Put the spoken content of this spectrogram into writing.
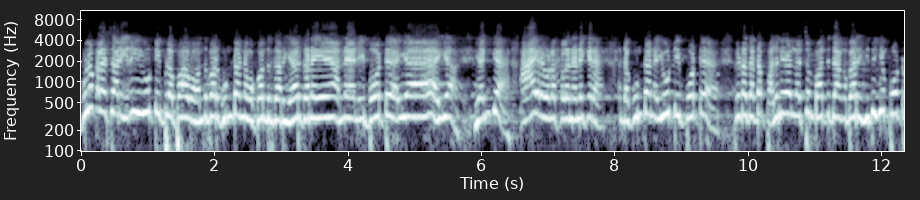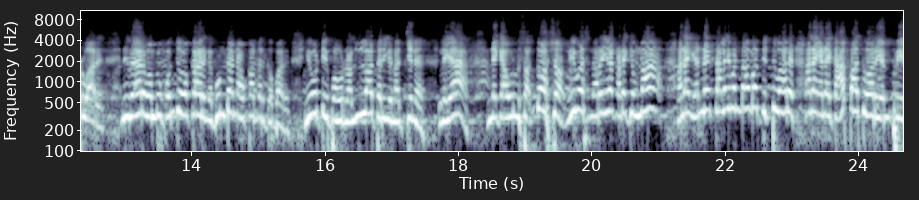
புளு கலர் சாரி இது யூடியூப்ல பாவம். அந்த மாதிரி குண்டு அண்ணன் உட்காந்துருக்காரு ஏற்கனவே அண்ணன் நீ போட்டு ஐயா ஐயா எங்க? ஆயிரம் விளக்கில் நினைக்கிறேன். அந்த குண்டண்ணன் யூடியூப் போட்டு கிட்டத்தட்ட பதினேழு லட்சம் பார்த்துட்டாங்க பாரு இதையும் போட்டுருவாரு. இது வேற வம்பு கொஞ்சம் உட்காருங்க குண்டண்ணன் உட்காந்துருக்க பாரு. யூடியூப் அவர் நல்லா தெரியும் நச்சுன்னு இல்லையா? இன்னைக்கு அவருக்கு சந்தோஷம். வியூவர்ஸ் நிறைய கிடைக்கும்னா ஆனா என்னை தலைவன் தாம திட்டுவாரு. ஆனா என்னை காப்பாத்துவார் எம்பி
